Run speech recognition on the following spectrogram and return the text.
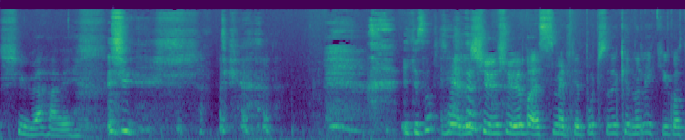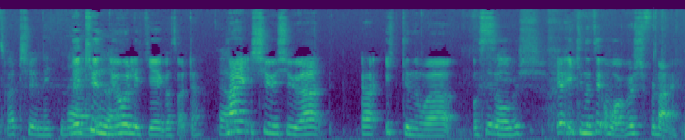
20 er vi. Ikke sant? Hele 2020 bare smeltet bort, så det kunne like godt vært 2019. Det kunne jo like godt vært det. Ja. Nei, 2020 Jeg har ikke noe å si. Til overs. Jeg har ikke noe til overs for deg.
